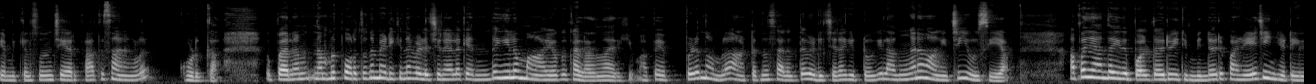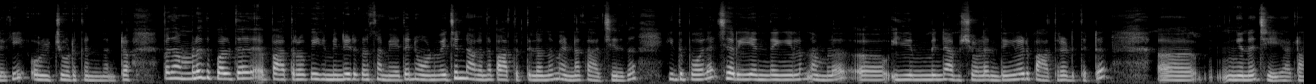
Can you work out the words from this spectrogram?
കെമിക്കൽസ് ഒന്നും ചേർക്കാത്ത സാധനങ്ങൾ കൊടുക്കുക. കാരണം നമ്മൾ പുറത്തുനിന്ന് മേടിക്കുന്ന വെളിച്ചെണ്ണയിലൊക്കെ എന്തെങ്കിലും മായമൊക്കെ കലർന്നതായിരിക്കും. അപ്പോൾ എപ്പോഴും നമ്മൾ ആട്ടുന്ന സ്ഥലത്ത് വെളിച്ചെണ്ണ കിട്ടുമെങ്കിൽ അങ്ങനെ വാങ്ങിച്ച് യൂസ് ചെയ്യാം. അപ്പോൾ ഞാൻ എന്താ ഇതുപോലത്തെ ഒരു ഇരുമ്പിന്റെ ഒരു പഴയ ചീഞ്ചട്ടിയിലേക്ക് ഒഴിച്ചു കൊടുക്കുന്നുണ്ട് കേട്ടോ അപ്പോൾ നമ്മൾ ഇതുപോലത്തെ പാത്രമൊക്കെ ഇരുമ്പിന്റെ എടുക്കുന്ന സമയത്ത് നോൺ വെജ് ഉണ്ടാകുന്ന പാത്രത്തിലൊന്നും എണ്ണ കാച്ചരുത്. ഇതുപോലെ ചെറിയ എന്തെങ്കിലും നമ്മൾ ഇരുമ്പിന്റെ അംശമുള്ള എന്തെങ്കിലും ഒരു പാത്രം എടുത്തിട്ട് ഇങ്ങനെ ചെയ്യാം കേട്ടോ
